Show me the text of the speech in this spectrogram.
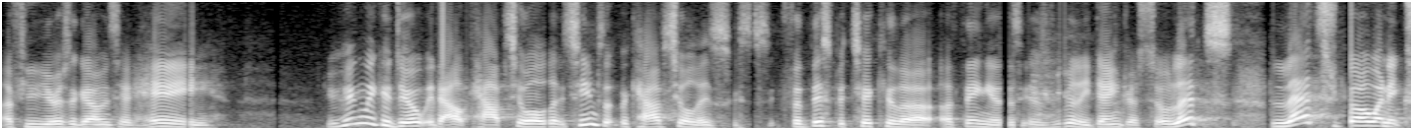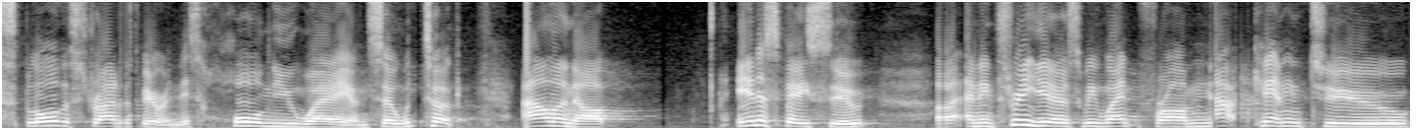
a few years ago and said, hey, do you think we could do it without capsule? It seems that the capsule is, for this particular thing, is, is really dangerous. So let's, let's go and explore the stratosphere in this whole new way. And so we took Alan up in a spacesuit, uh, and in three years, we went from napkin to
